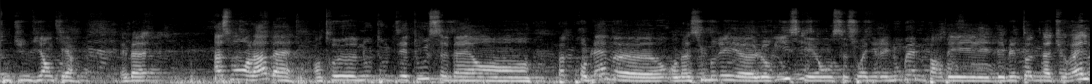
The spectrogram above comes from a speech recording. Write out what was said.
toute une vie entière. Et ben, à ce moment-là, ben, entre nous toutes et tous, ben, pas de problème, euh, on assumerait euh, le risque et on se soignerait nous-mêmes par des, des méthodes naturelles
